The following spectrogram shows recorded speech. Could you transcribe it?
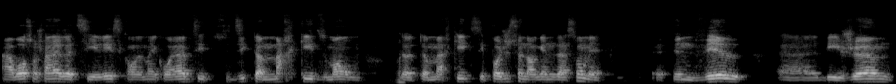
avoir son chandail retiré, c'est quand même incroyable. Tu, sais, tu dis que tu as marqué du monde. Tu as, marqué que ce n'est pas juste une organisation, mais euh, une ville, euh, des jeunes.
